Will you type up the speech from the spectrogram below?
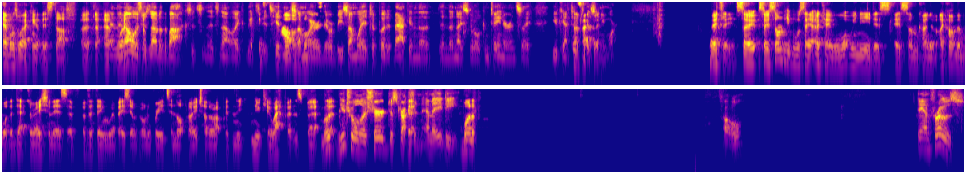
everyone's working at this stuff. Uh, uh and the knowledge is out of the box. It's it's not like it's, it's, it's hidden somewhere. There would be some way to put it back in the in the nice little container and say you can't touch exactly. this anymore. Totally. So so some people will say, okay, well, what we need is is some kind of I can't remember what the declaration is of, of the thing where basically everyone agreed to not blow each other up with nuclear weapons, but, but mutual assured destruction (MAD). One. Of, oh. Dan froze.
